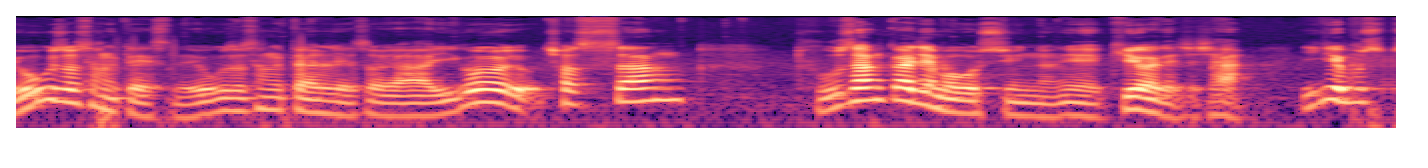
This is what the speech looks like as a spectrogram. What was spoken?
여기서 상대했습니다. 여기서 상대를 해서 야 이거 첫상 두 상까지 먹을 수 있는 예, 기회가 되죠. 자 이게 무슨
